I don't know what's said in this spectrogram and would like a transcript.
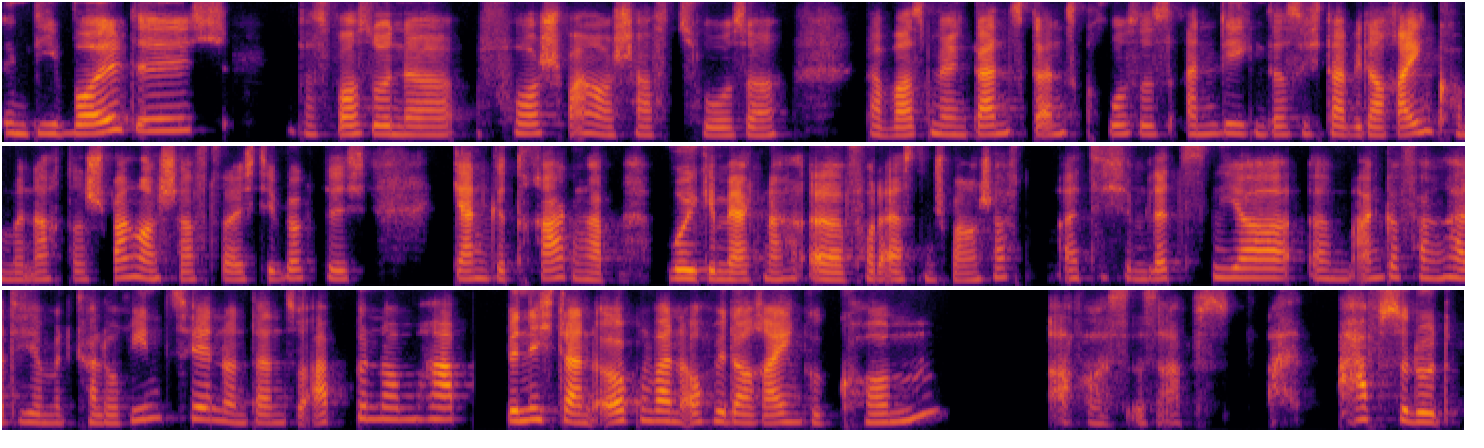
in die wollte ich das war so eine Vorschwangerschaftshose. Da war es mir ein ganz, ganz großes Anliegen, dass ich da wieder reinkomme nach der Schwangerschaft, weil ich die wirklich gern getragen habe. Wohlgemerkt nach, äh, vor der ersten Schwangerschaft. Als ich im letzten Jahr ähm, angefangen hatte hier mit Kalorienzählen und dann so abgenommen habe, bin ich dann irgendwann auch wieder reingekommen. Aber es ist abs absolut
